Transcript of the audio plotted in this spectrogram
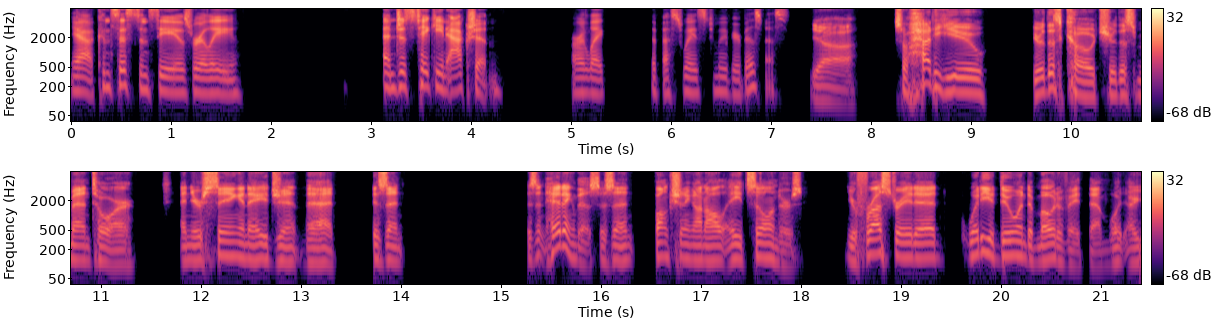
Yeah, consistency is really, and just taking action are like the best ways to move your business. Yeah. So, how do you, you're this coach, you're this mentor, and you're seeing an agent that isn't isn't hitting this, isn't functioning on all eight cylinders. you're frustrated. What are you doing to motivate them? What are,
